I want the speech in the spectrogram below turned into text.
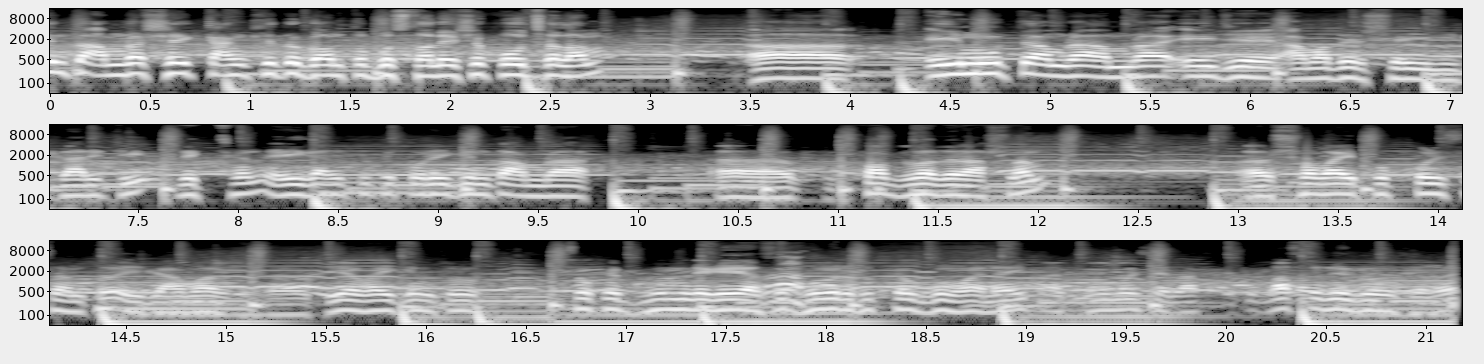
কিন্তু আমরা সেই কাঙ্ক্ষিত গন্তব্যস্থলে এসে পৌঁছালাম। এই মুহূর্তে আমরা আমরা এই যে আমাদের সেই গাড়িটি দেখছেন? এই গাড়িটিতে করেই কিন্তু আমরা কক্সবাজার আসলাম। সবাই খুব পরিশ্রান্ত। এই যে আমার প্রিয় ভাই কিন্তু চোখে ঘুম লেগেই আছে। ঘুমের ওষুধ কেউ ঘুম হয় নাই। ঘুম হয়েছে লাস্টে দিয়ে ঘুম হচ্ছে না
